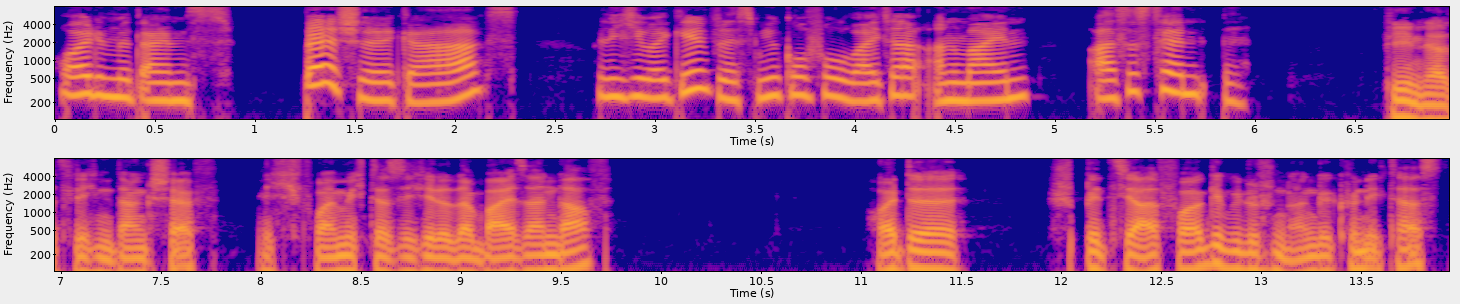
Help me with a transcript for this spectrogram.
Heute mit einem Special Gast und ich übergebe das Mikrofon weiter an meinen Assistenten. Vielen herzlichen Dank, Chef. Ich freue mich, dass ich wieder dabei sein darf. Heute Spezialfolge, wie du schon angekündigt hast.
